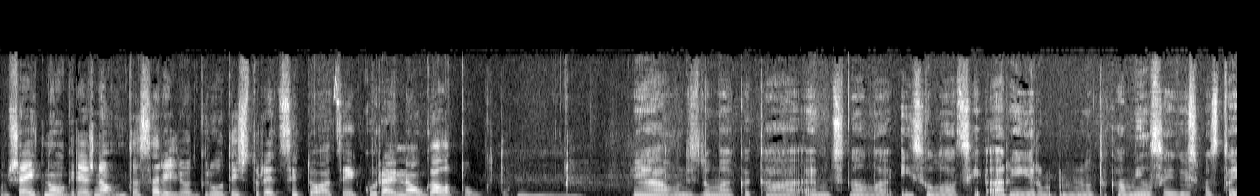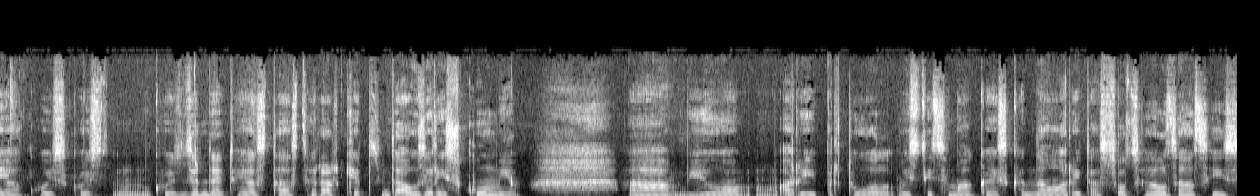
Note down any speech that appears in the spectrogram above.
Un šeit nogriež nav. Un tas arī ļoti grūti izturēt situāciju, kurai nav gala punkta. Mm. Jā, un es domāju, ka tā emocionālā izolācija arī ir nu, milzīga. Vismaz tajā, ko es, ko es, ko es dzirdēju, tajā stāstā ir ārkārtīgi daudz arī skumju. Uh, jo arī par to visticamākais, ka nav arī tās socializācijas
